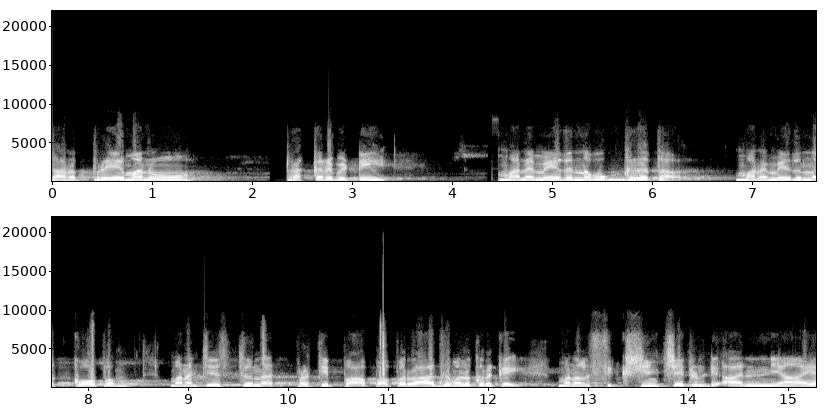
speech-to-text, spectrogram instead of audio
తన ప్రేమను ప్రక్కన పెట్టి మన మీదున్న ఉగ్రత మన మీదున్న కోపం మనం చేస్తున్న ప్రతి పాప అపరాధముల కొరకై మనల్ని శిక్షించేటువంటి ఆ న్యాయ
